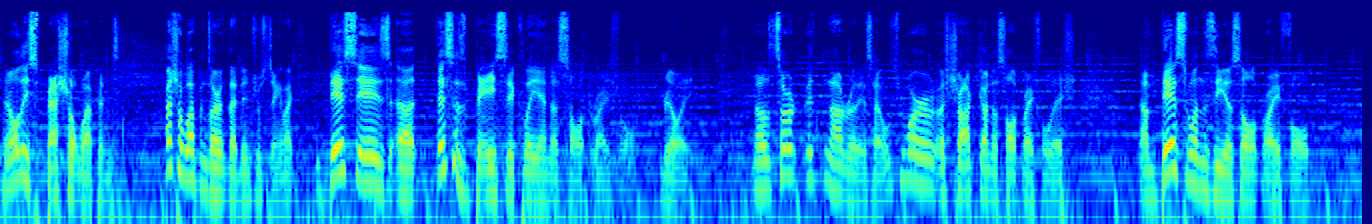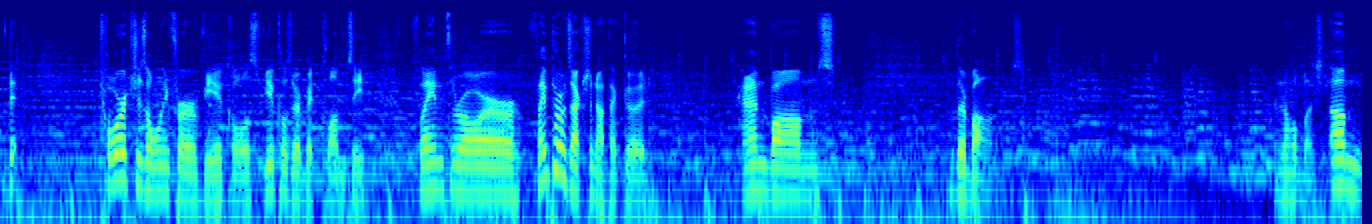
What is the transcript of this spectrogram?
and all these special weapons special weapons aren't that interesting. Like this is uh this is basically an assault rifle, really. No, it's sort it's not really assault. It's more a shotgun assault rifle ish. Um, this one's the assault rifle. The torch is only for vehicles. Vehicles are a bit clumsy. Flamethrower. Flamethrower's actually not that good. Hand bombs. They're bombs. And a whole bunch. Um,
